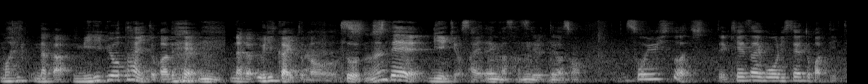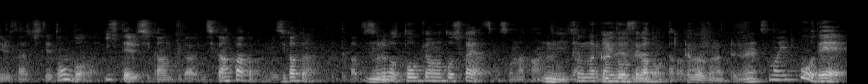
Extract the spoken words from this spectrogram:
まなんかミリ秒単位とかで、うなんか売り買いとかをし,、て利益を最大化させるっていううんかそのそういう人たちって経済合理性とかって言ってる人たちってどんどん生きてる時間っていうか時間価格が短くなっていってかそれこそ東京の都市開発もそんな感うん。じじゃそん流動性がどんどん高くなってその一方で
